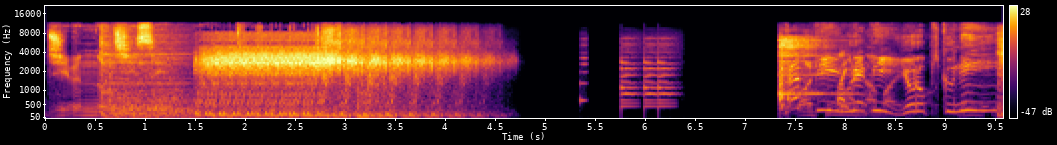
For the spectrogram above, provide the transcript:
自分の人生ピーウレピーよろぴくね確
